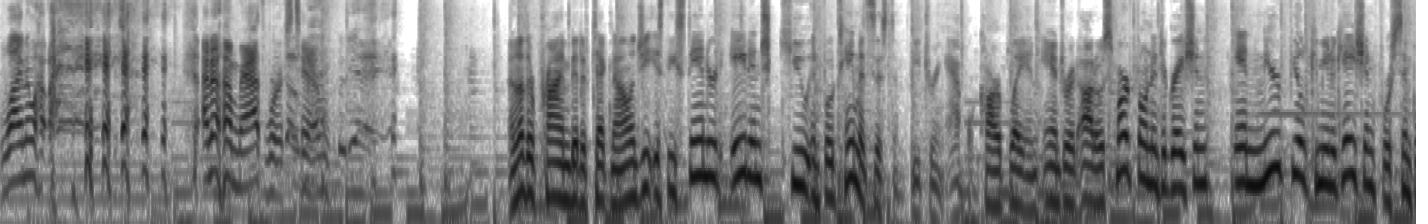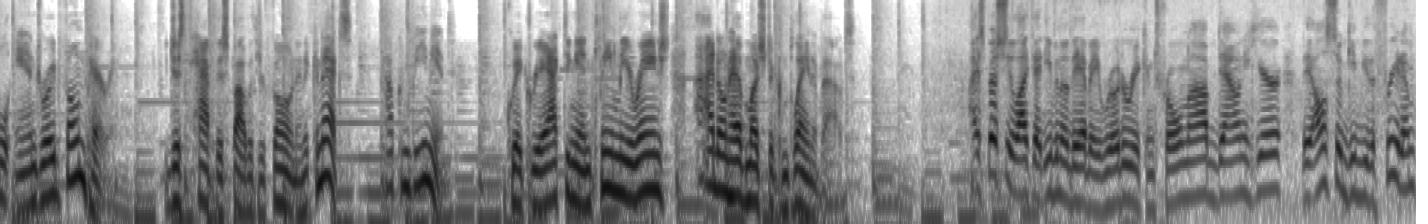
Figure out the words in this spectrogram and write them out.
Well, I know how. I know how math works, Tim. Another prime bit of technology is the standard 8-inch CUE infotainment system featuring Apple CarPlay and Android Auto smartphone integration and near-field communication for simple Android phone pairing. You just tap this spot with your phone and it connects. How convenient. Quick reacting and cleanly arranged, I don't have much to complain about. I especially like that even though they have a rotary control knob down here, they also give you the freedom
